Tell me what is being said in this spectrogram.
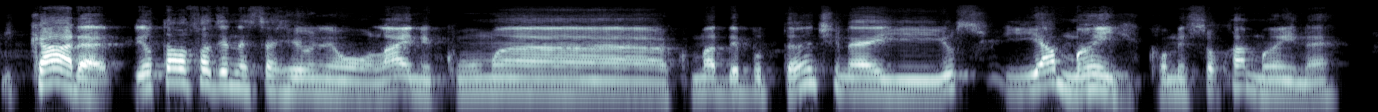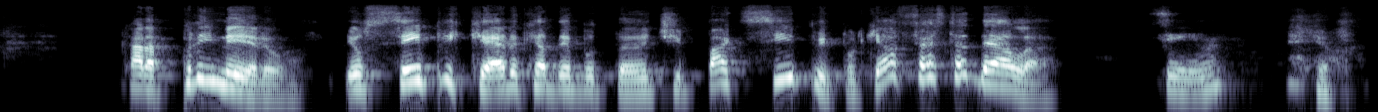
E, cara, eu tava fazendo essa reunião online com uma, com uma debutante, né? E, e a mãe, começou com a mãe, né? Cara, primeiro, eu sempre quero que a debutante participe, porque é a festa dela. sim.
